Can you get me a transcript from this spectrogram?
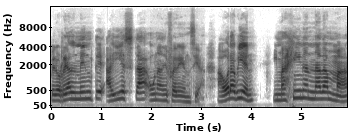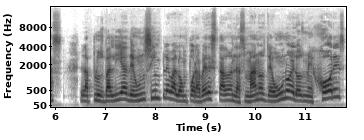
pero realmente ahí está una diferencia. Ahora bien, imagina nada más la plusvalía de un simple balón por haber estado en las manos de uno de los mejores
